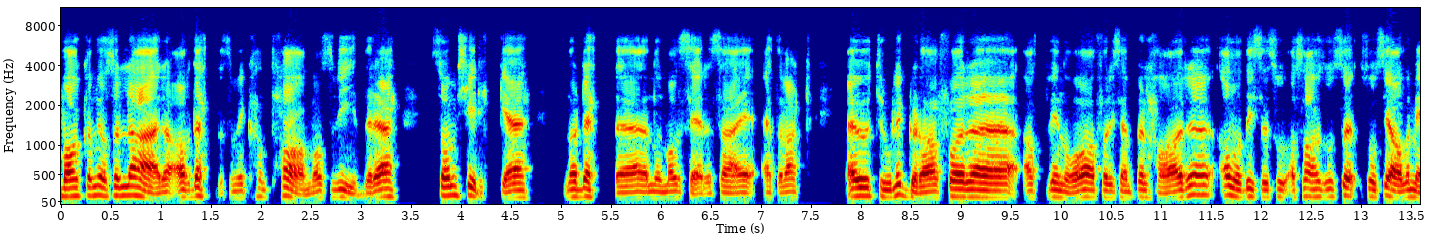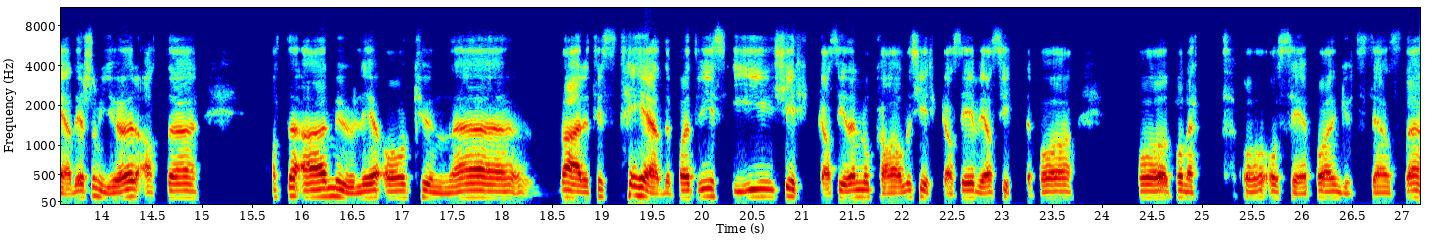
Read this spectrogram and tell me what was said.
hva kan vi også lære av dette som vi kan ta med oss videre som kirke når dette normaliserer seg etter hvert. Jeg er utrolig glad for at vi nå f.eks. har alle disse altså, sosiale medier som gjør at at det er mulig å kunne være til stede på et vis i kirka si, den lokale kirka si, ved å sitte på, på, på nett og, se på en gudstjeneste.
